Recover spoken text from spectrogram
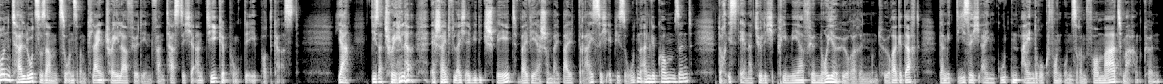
Und hallo zusammen zu unserem kleinen Trailer für den fantastischeantike.de Podcast. Ja, dieser Trailer erscheint vielleicht ein wenig spät, weil wir ja schon bei bald 30 Episoden angekommen sind. Doch ist er natürlich primär für neue Hörerinnen und Hörer gedacht, damit die sich einen guten Eindruck von unserem Format machen können.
